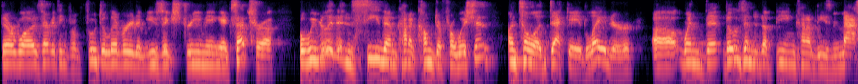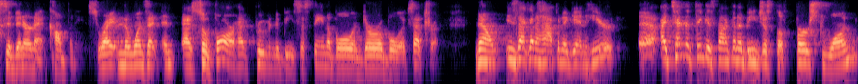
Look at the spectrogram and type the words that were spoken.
There was everything from food delivery to music streaming, etc. But we really didn't see them kind of come to fruition until a decade later, uh, when th- those ended up being kind of these massive internet companies, right? And the ones that, and, as so far, have proven to be sustainable and durable, etc. Now, is that going to happen again here? Eh, I tend to think it's not going to be just the first one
